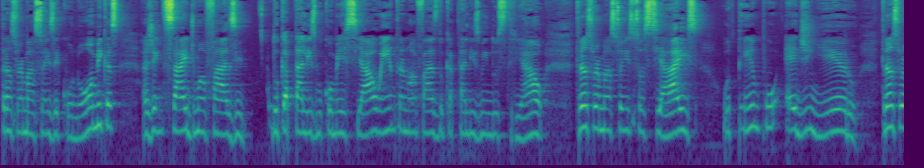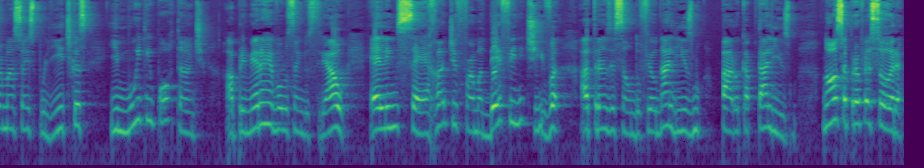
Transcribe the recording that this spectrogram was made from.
transformações econômicas. A gente sai de uma fase do capitalismo comercial, entra numa fase do capitalismo industrial, transformações sociais, o tempo é dinheiro, transformações políticas e muito importante, a primeira revolução industrial, ela encerra de forma definitiva a transição do feudalismo para o capitalismo. Nossa, professora,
